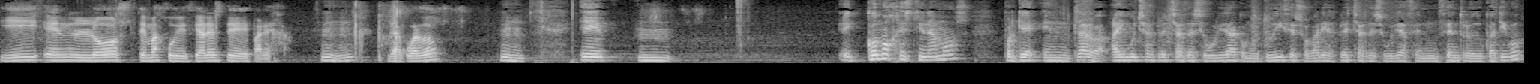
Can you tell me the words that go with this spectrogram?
y en los temas judiciales de pareja. ¿De acuerdo? Eh, mm, eh, ¿Cómo gestionamos porque, en, claro, hay muchas brechas de seguridad, como tú dices, o varias brechas de seguridad en un centro educativo,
